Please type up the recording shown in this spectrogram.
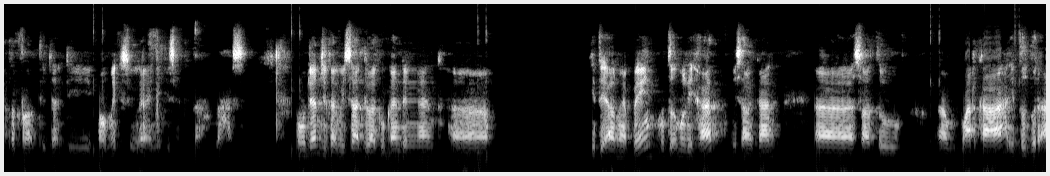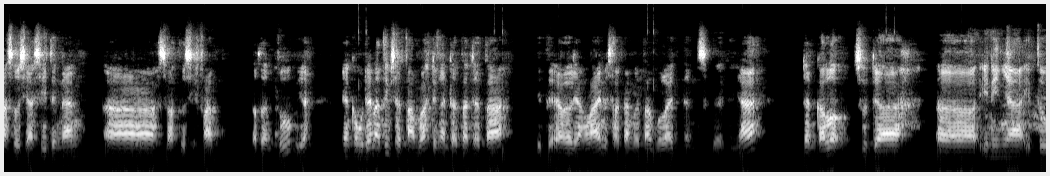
atau kalau tidak di Omics juga ini bisa kita bahas. Kemudian juga bisa dilakukan dengan uh, eh, ETL mapping untuk melihat misalkan uh, suatu uh, marka itu berasosiasi dengan uh, suatu sifat tertentu ya. Yang kemudian nanti bisa tambah dengan data-data ETL yang lain misalkan metabolite dan sebagainya. Dan kalau sudah uh, ininya itu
